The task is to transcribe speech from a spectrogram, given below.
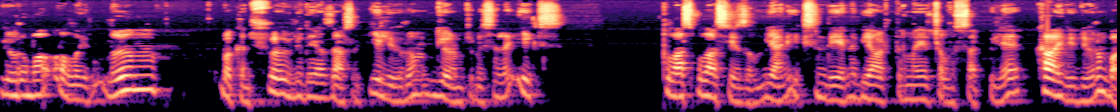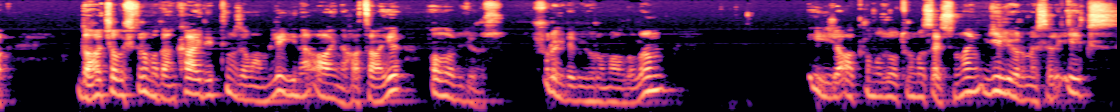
yoruma alalım. Bakın şöyle de yazarsak geliyorum. Diyorum ki mesela x plus plus yazalım. Yani x'in değerini bir arttırmaya çalışsak bile kaydediyorum. Bak daha çalıştırmadan kaydettiğim zaman bile yine aynı hatayı alabiliyoruz. Şurayı da bir yorum alalım. İyice aklımıza oturması açısından geliyorum mesela x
